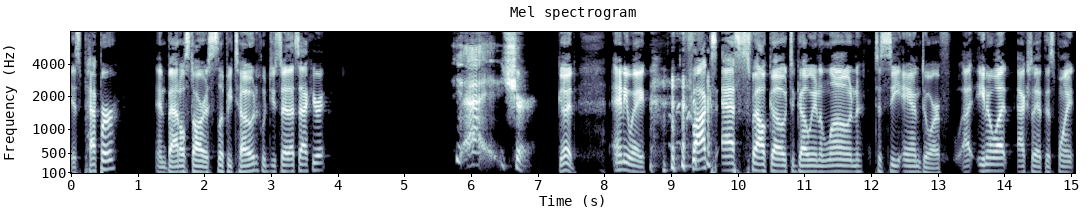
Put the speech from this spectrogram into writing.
is Peppy and Battlestar is Slippy Toad. Would you say that's accurate? Yeah, sure. Good. Anyway, Fox asks Falco to go in alone to see Andross. Uh, you know what? Actually, at this point,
